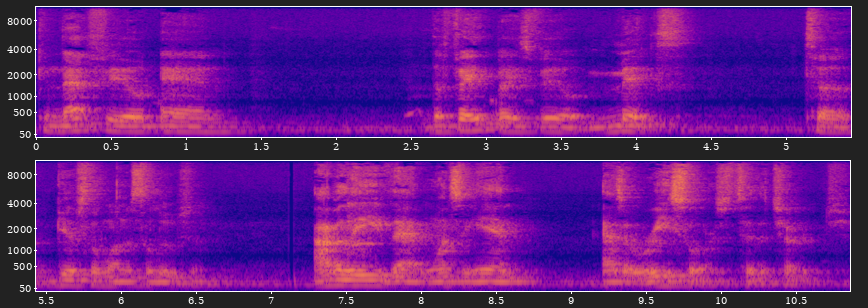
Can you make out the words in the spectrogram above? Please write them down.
can that field and the faith based field mix to give someone a solution? I believe that once again, as a resource to the church,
